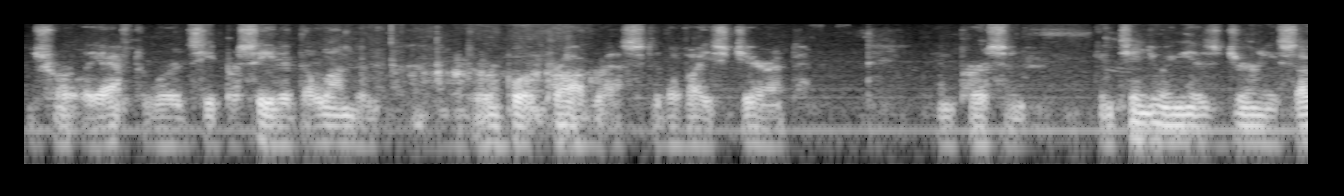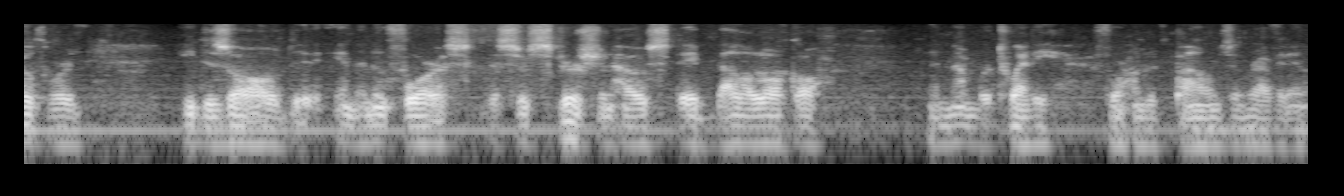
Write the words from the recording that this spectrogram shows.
And shortly afterwards, he proceeded to London to report progress to the vicegerent in person. Continuing his journey southward, he dissolved in the New Forest, the Cistercian house de Bello Loco, in number 20, 400 pounds in revenue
